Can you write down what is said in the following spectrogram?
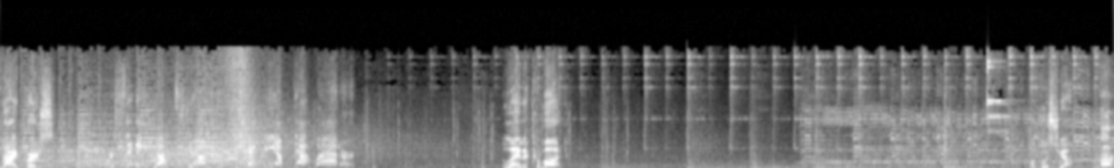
Snipers! We're sitting ducks down here. Get me up that ladder. Elena, come on! I'll boost you up. Uh,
